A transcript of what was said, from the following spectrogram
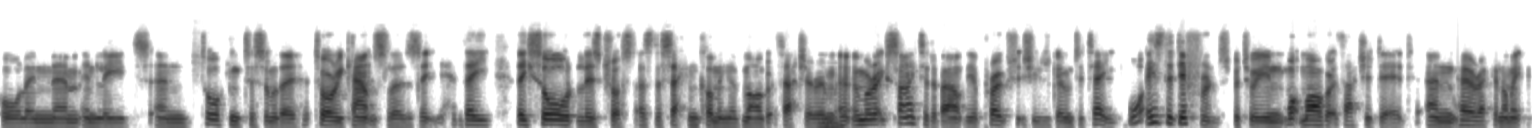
Paul, in um, in Leeds, and talking to some of the Tory councillors, they they saw Liz Truss as the second coming of Margaret Thatcher, and, mm. and were excited about the approach that she was going to take. What is the difference between what Margaret Thatcher did and her economic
